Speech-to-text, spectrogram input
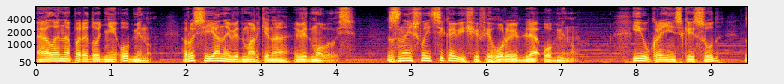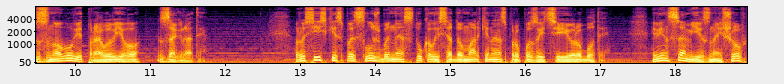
Але напередодні обміну росіяни від Маркіна відмовились, знайшли цікавіші фігури для обміну, і український суд знову відправив його за грати. Російські спецслужби не стукалися до Маркіна з пропозицією роботи. Він сам їх знайшов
